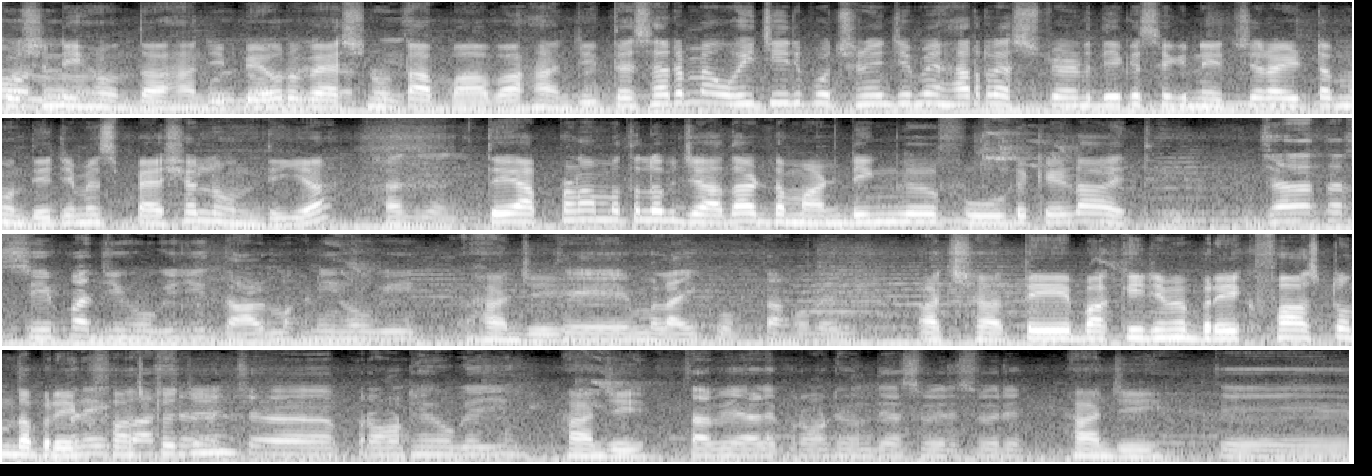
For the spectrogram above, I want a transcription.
ਕੁਝ no, ਨਹੀਂ ਹੁੰਦਾ ਹਾਂਜੀ ਪਿਓਰ ਵੈਸ਼ਨੂ ਢਾਬਾ ਵਾ ਹਾਂਜੀ। ਤੇ ਸਰ ਮੈਂ ਉਹੀ ਚੀਜ਼ ਪੁੱਛਣੀ ਜਿਵੇਂ ਹਰ ਰੈਸਟੋਰੈਂਟ ਦੀ ਇੱਕ ਸਿਗਨੇਚਰ ਆਈਟਮ ਹੁੰਦੀ ਜਿਵੇਂ ਸਪੈਸ਼ਲ ਹੁੰਦੀ ਆ। ਤੇ ਆਪਣਾ ਮਤਲਬ ਜ਼ਿਆਦਾ ਡਿਮਾਂਡਿੰਗ ਫੂਡ ਕਿਹੜਾ ਇੱਥੇ? ਜ਼ਿਆਦਾਤਰ ਸੇਵ ਭਾਜੀ ਹੋ ਗਈ ਜੀ ਦਾਲ ਮੱਖਣੀ ਹੋ ਗਈ ਹਾਂਜੀ। ਤੇ ਮਲਾਈ ਕੋਫਤਾ ਹੋ ਗਿਆ ਜੀ। ਅੱਛਾ ਤੇ ਬਾਕੀ ਜਿਵੇਂ ਬ੍ਰੇਕਫਾਸਟ ਹੁੰਦਾ ਬ੍ਰੇਕਫਾਸਟ 'ਚ ਵਿੱਚ ਅ, ਪਰੌਂਠੇ ਹੋ ਗਏ ਜੀ। ਹਾਂਜੀ। ਤਵੇ ਵਾਲੇ ਪਰੌਂਠੇ ਹੁੰਦੇ ਆ ਸਵੇਰੇ ਸਵੇਰੇ। ਹਾਂਜੀ। ਤੇ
